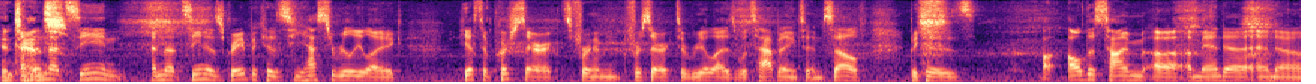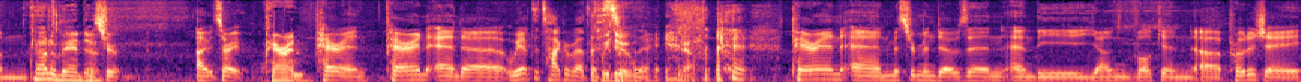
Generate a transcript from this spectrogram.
intense. and then that scene and that scene is great because he has to really like he has to push Sarek for him for Sarek to realize what's happening to himself because all this time uh, Amanda and um, not Amanda. Mr. I'm sorry, Perrin. Perrin, Perrin, and uh, we have to talk about this. We do. Yeah. Perrin and Mr. Mendrossen and the young Vulcan uh, protege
